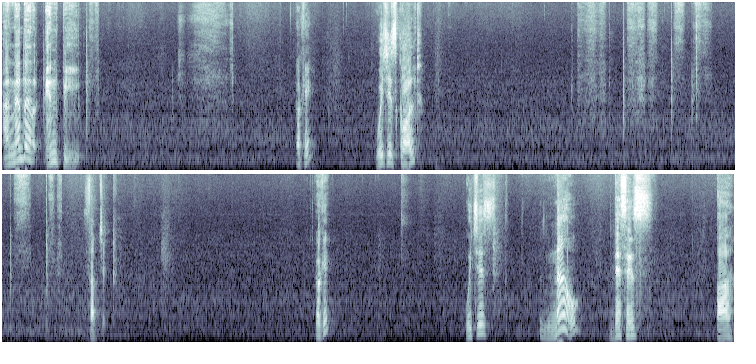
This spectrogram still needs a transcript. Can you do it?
another NP, okay, which is called subject. Okay? Which is now this is a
